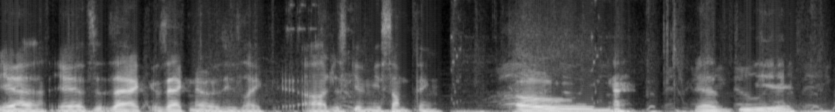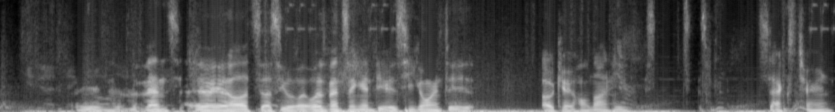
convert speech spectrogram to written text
yeah, yeah. Zach, Zach knows. He's like, oh, just give me something. Oh, yeah, the Vince. Oh, yeah, let's, let's see what what's Vince gonna do. Is he going to? Okay, hold on. He, Zach's turn.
